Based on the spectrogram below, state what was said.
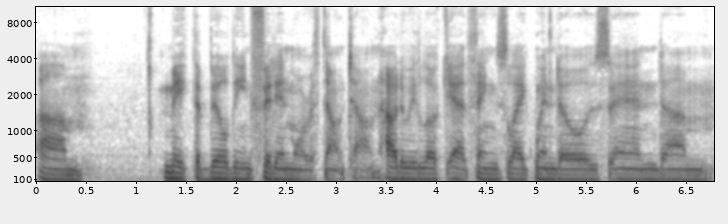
um, make the building fit in more with downtown? How do we look at things like windows and um,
